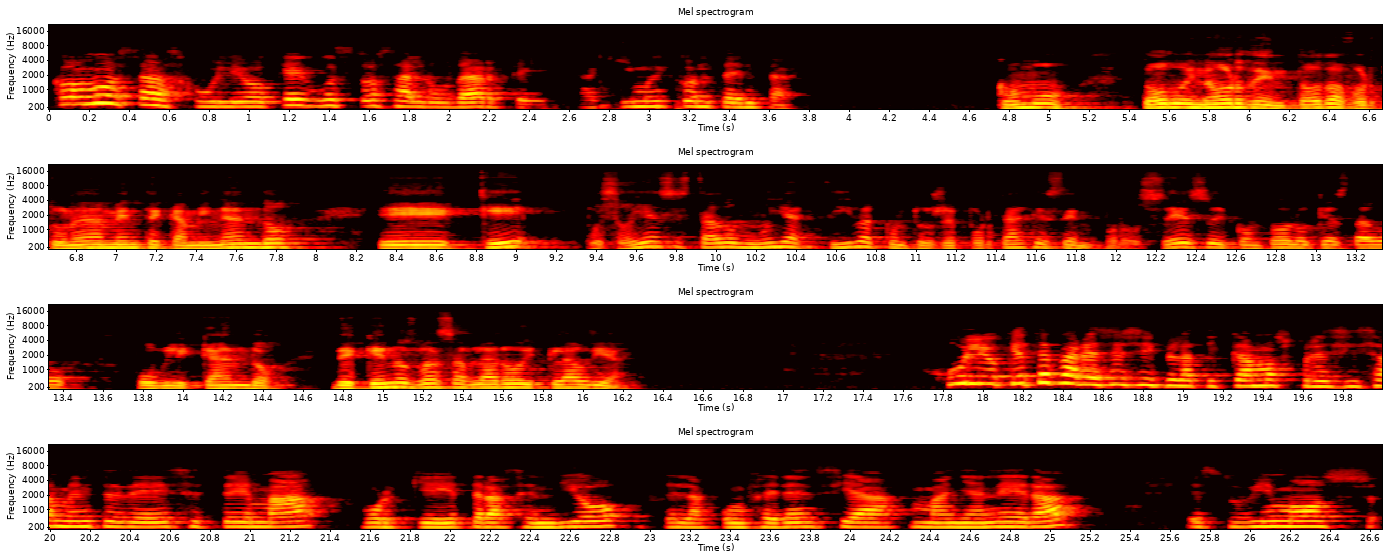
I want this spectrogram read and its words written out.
¿Cómo estás, Julio? Qué gusto saludarte. Aquí muy contenta. ¿Cómo? Todo en orden, todo afortunadamente caminando. Eh, que pues hoy has estado muy activa con tus reportajes en proceso y con todo lo que has estado publicando. ¿De qué nos vas a hablar hoy, Claudia? Julio, ¿qué te parece si platicamos precisamente de ese tema? Porque trascendió en la conferencia mañanera. Estuvimos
